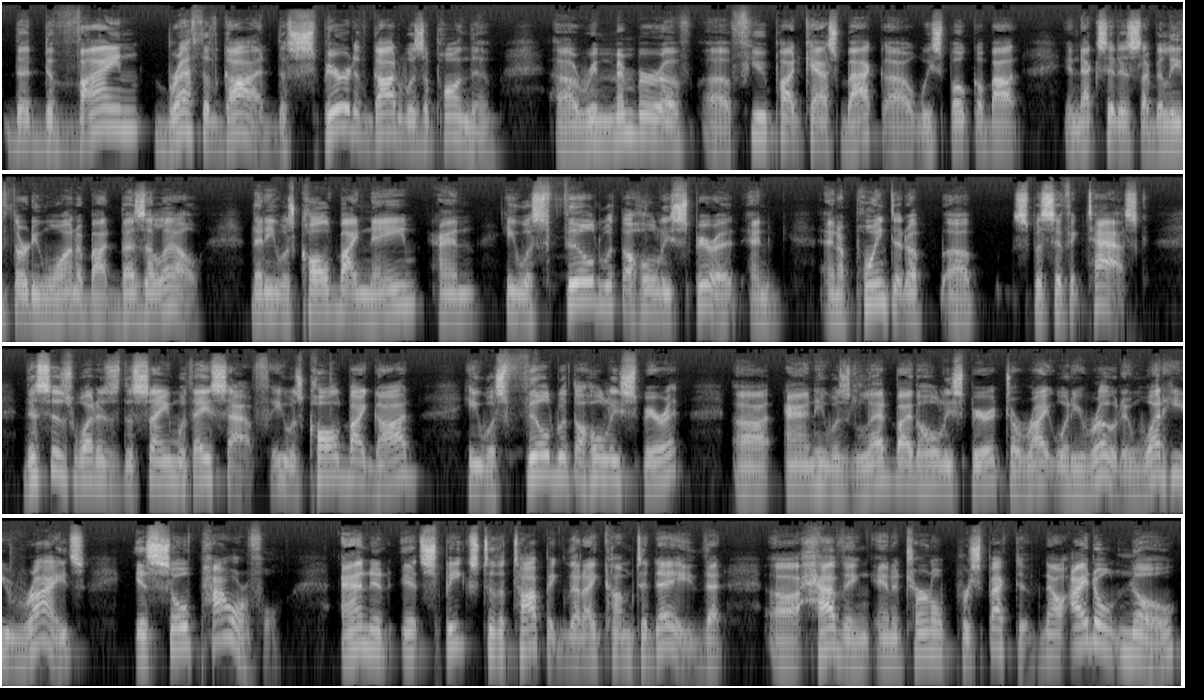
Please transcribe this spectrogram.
the divine breath of God, the Spirit of God was upon them. Uh, remember a, a, few podcasts back, uh, we spoke about in Exodus, I believe 31, about Bezalel, that he was called by name and he was filled with the Holy Spirit and, and appointed a, a specific task. This is what is the same with Asaph. He was called by God, he was filled with the Holy Spirit, uh, and he was led by the Holy Spirit to write what he wrote. And what he writes is so powerful. And it, it speaks to the topic that I come today that uh, having an eternal perspective. Now, I don't know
